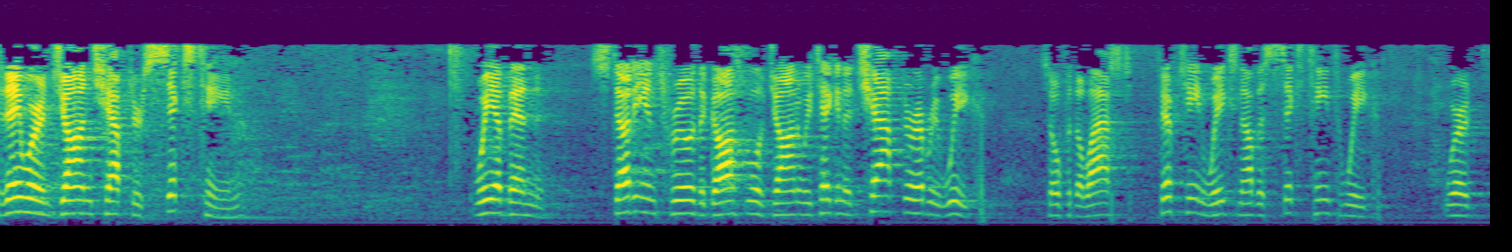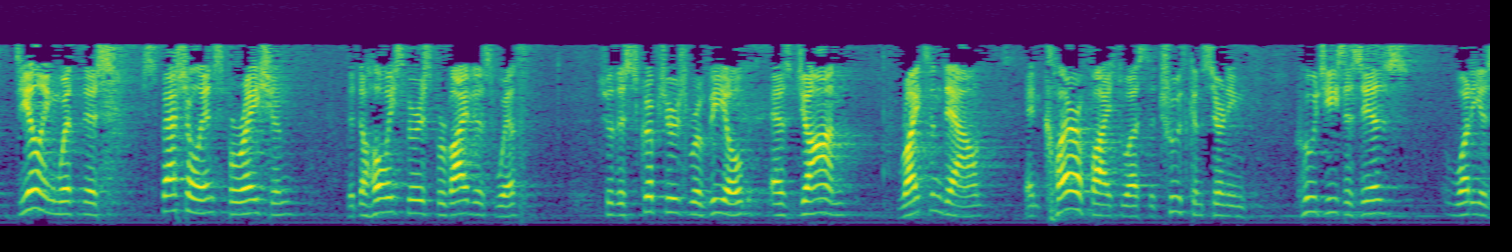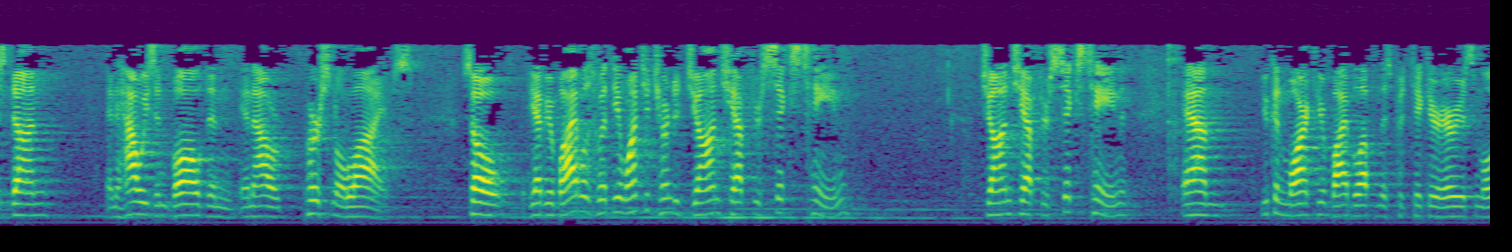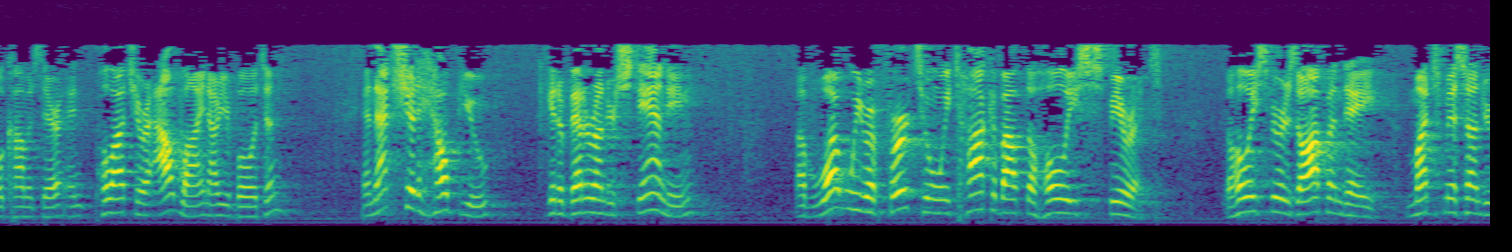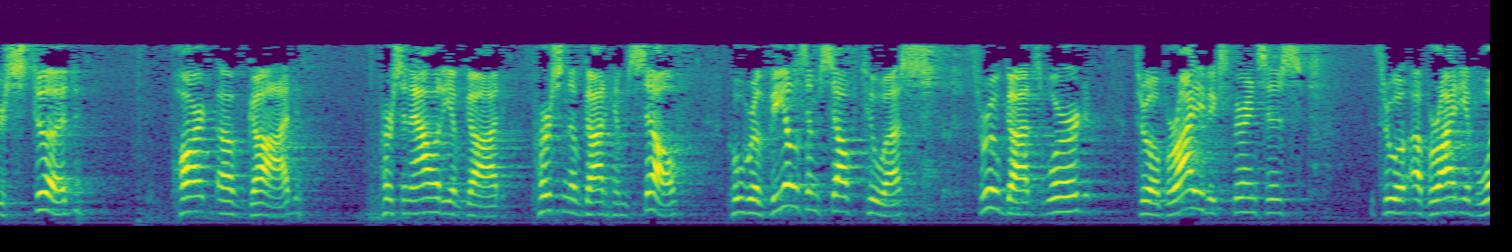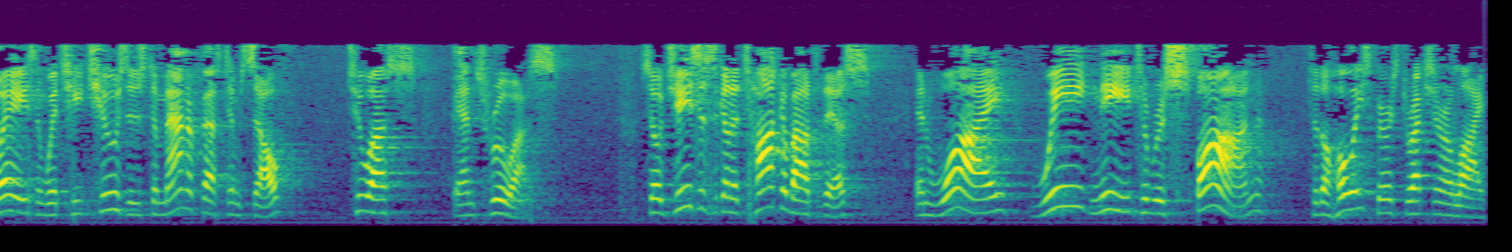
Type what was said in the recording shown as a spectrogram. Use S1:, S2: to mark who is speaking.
S1: Today we're in John chapter 16. We have been studying through the Gospel of John, and we've taken a chapter every week. So for the last 15 weeks, now the 16th week, we're dealing with this special inspiration that the Holy Spirit has provided us with through the Scriptures revealed as John writes them down and clarifies to us the truth concerning who Jesus is what he has done and how he's involved in, in our personal lives. So, if you have your Bibles with you, why don't you turn to John chapter 16? John chapter 16. And you can mark your Bible up in this particular area, some little comments there, and pull out your outline out of your bulletin. And that should help you get a better understanding of what we refer to when we talk about the Holy Spirit. The Holy Spirit is often a much misunderstood part of God, personality of God, person of God Himself, who reveals Himself to us through God's Word, through a variety of experiences, through a variety of ways in which He chooses to manifest Himself to us and through us. So Jesus is going to talk about this and why we need to respond to the Holy Spirit's direction in our life.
